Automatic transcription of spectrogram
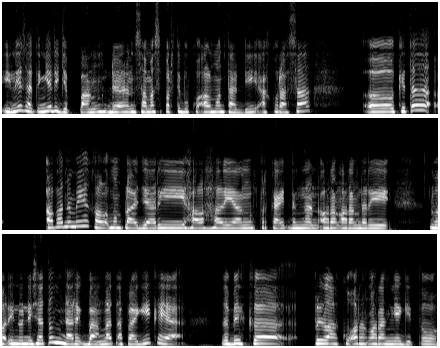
ini settingnya di Jepang dan sama seperti buku Almond tadi aku rasa uh, kita apa namanya kalau mempelajari hal-hal yang terkait dengan orang-orang dari luar Indonesia tuh menarik banget apalagi kayak lebih ke perilaku orang-orangnya gitu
